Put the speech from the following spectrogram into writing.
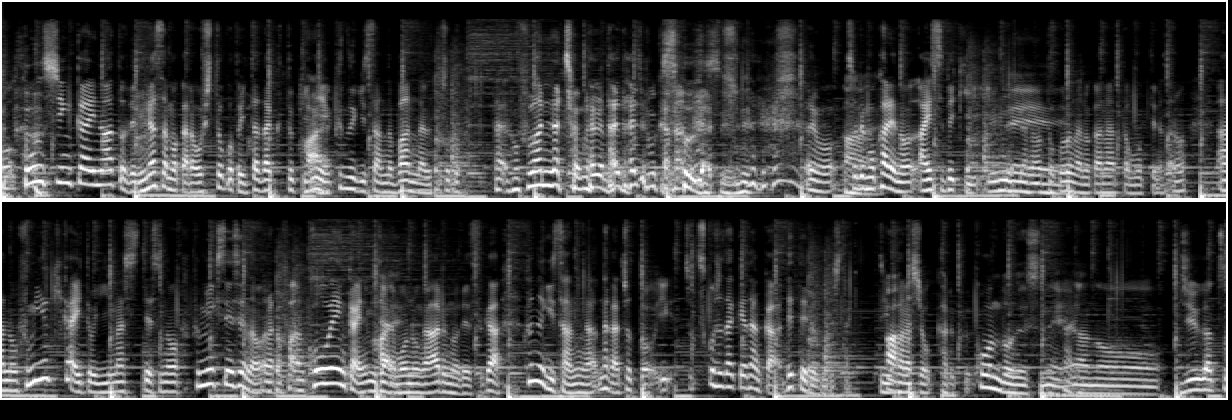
懇親会の後で皆様からお一言いただくときに、はい。くずぎさんの番になるとちょっとだ不安になっちゃうなんか大大丈夫かな？そうですよね。でもそれも彼の愛すべきユニークなところなのかなと思ってるんです、あのあの文幸会と言いましてその文幸先生のなんかファン講演会みたいなものがあるのですが、くぬぎさんがなんかちょっといちょっと少しだけなんか出てるんでしたっけ？っていう話を軽く。今度ですね、はい。あの10月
